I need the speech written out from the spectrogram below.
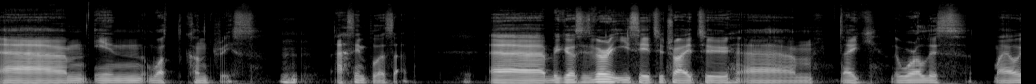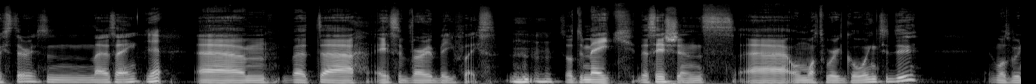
um, in what countries. Mhm. As simple as that. Uh, because it's very easy to try to um, like the world is my oyster, isn't that a saying? Yeah. Um, but uh, it's a very big place. Mhm. Mhm. So to make decisions uh, on what we're going to do and what we're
